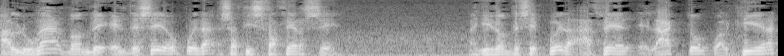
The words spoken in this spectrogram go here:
al lugar donde el deseo pueda satisfacerse. Allí donde se pueda hacer el acto cualquiera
